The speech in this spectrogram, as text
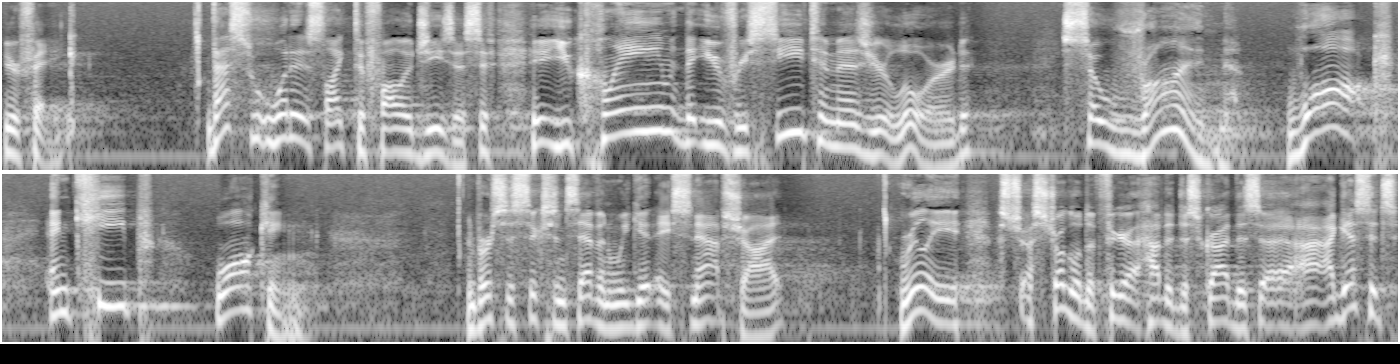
you're fake. That's what it's like to follow Jesus. If you claim that you've received him as your Lord, so run, walk, and keep walking. In verses 6 and 7, we get a snapshot really I struggled to figure out how to describe this. Uh, I guess it's,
